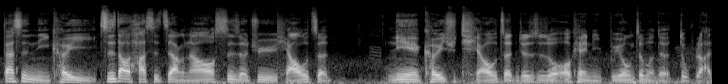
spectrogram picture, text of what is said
但是你可以知道他是这样，然后试着去调整。你也可以去调整，就是说，OK，你不用这么的赌烂。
